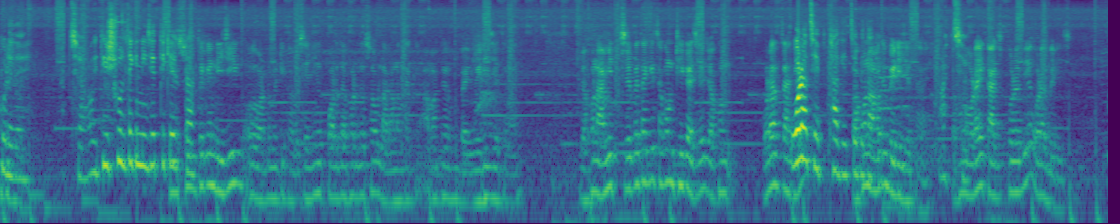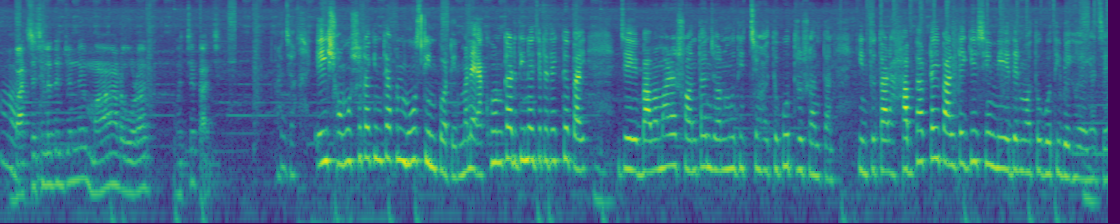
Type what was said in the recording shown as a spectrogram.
করে দেয়। আচ্ছা ওই ত্রিশুল থেকে নিজের থেকে থেকে নিজেই অটোমেটিক হবে সেই জন্য পর্দা ফর্দা সব লাগানো থাকে আমাকে বেরিয়ে যেতে হয়। যখন আমি চেপে থাকি তখন ঠিক আছে যখন ওরা থাকে ওরা চেপ থাকে চেপে তখন থাকে। আমাকে বেরিয়ে যেতে হয়। আচ্ছা। তখন ওরাই কাজ করে দিয়ে ওরা বেরিয়ে যায়। বাচ্চা ছেলেদের জন্য মা আর ওরা হচ্ছে কাজ। আচ্ছা এই সমস্যাটা কিন্তু এখন মোস্ট ইম্পর্টেন্ট মানে এখনকার দিনে যেটা দেখতে পাই যে বাবা মারা সন্তান জন্ম দিচ্ছে হয়তো পুত্র সন্তান কিন্তু তার হাবভাবটাই পাল্টে গিয়ে সে মেয়েদের মতো গতিবেগ হয়ে গেছে।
